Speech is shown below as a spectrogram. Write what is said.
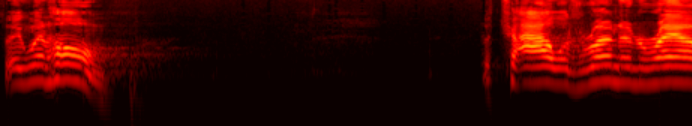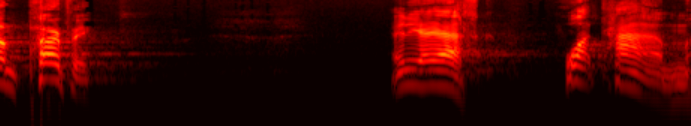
So he went home. The child was running around perfect. And he asked, What time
